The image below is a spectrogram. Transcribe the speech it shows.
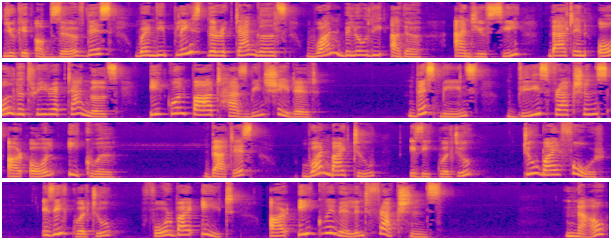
You can observe this when we place the rectangles one below the other and you see that in all the three rectangles, equal part has been shaded. This means these fractions are all equal. That is, 1 by 2 is equal to 2 by 4 is equal to 4 by 8 are equivalent fractions. Now,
